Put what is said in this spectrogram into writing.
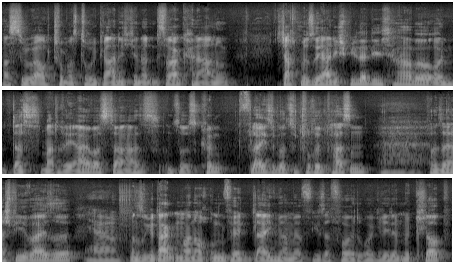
hast du auch Thomas Tuchel gar nicht genannt. Das war keine Ahnung. Ich dachte mir so, ja, die Spieler, die ich habe und das Material, was da ist und so, es könnte vielleicht sogar zu Tuchel passen von seiner Spielweise. Ja. Unsere Gedanken waren auch ungefähr die gleichen. Wir haben ja, wie gesagt, vorher drüber geredet mit Klopp.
